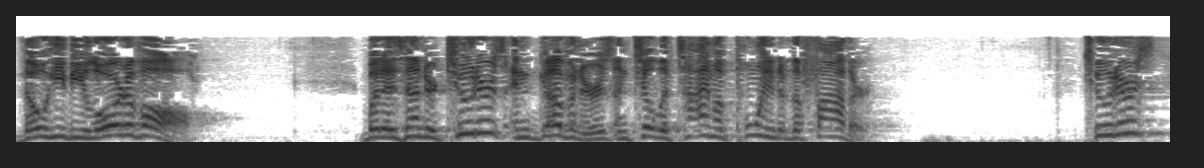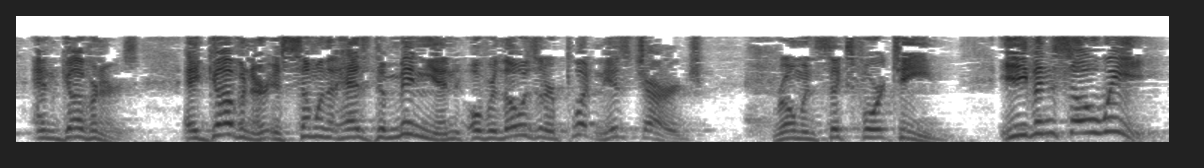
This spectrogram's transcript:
though he be Lord of all, but is under tutors and governors until the time appointed of the Father. Tutors and governors. A governor is someone that has dominion over those that are put in his charge. Romans 6:14. Even so we,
